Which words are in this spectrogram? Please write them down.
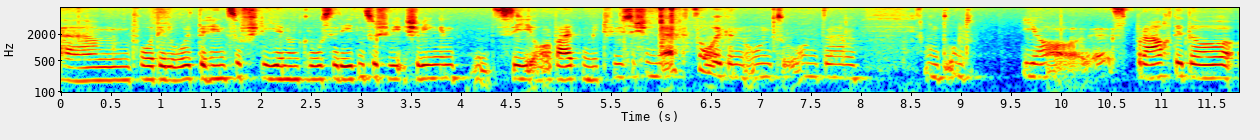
ja. Ja. Ähm, vor die Leute hinzustehen und große Reden zu schwingen. Sie arbeiten mit physischen Werkzeugen und, und, ähm, und, und ja, es brauchte da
